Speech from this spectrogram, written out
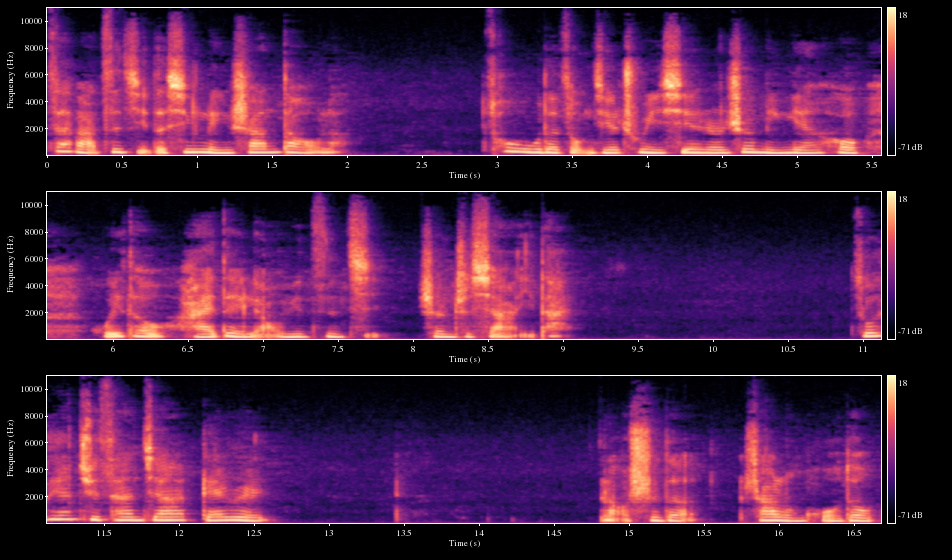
再把自己的心灵伤到了，错误的总结出一些人生名言后，回头还得疗愈自己，甚至下一代。昨天去参加 Gary 老师的沙龙活动，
